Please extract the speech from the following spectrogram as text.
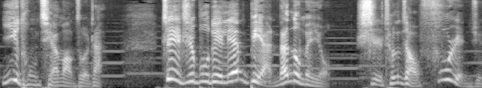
一同前往作战。这支部队连扁担都没有，史称叫夫人军。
